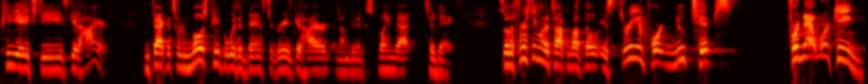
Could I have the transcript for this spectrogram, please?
PhDs get hired. In fact, it's when most people with advanced degrees get hired, and I'm going to explain that today. So, the first thing I want to talk about though is three important new tips for networking.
